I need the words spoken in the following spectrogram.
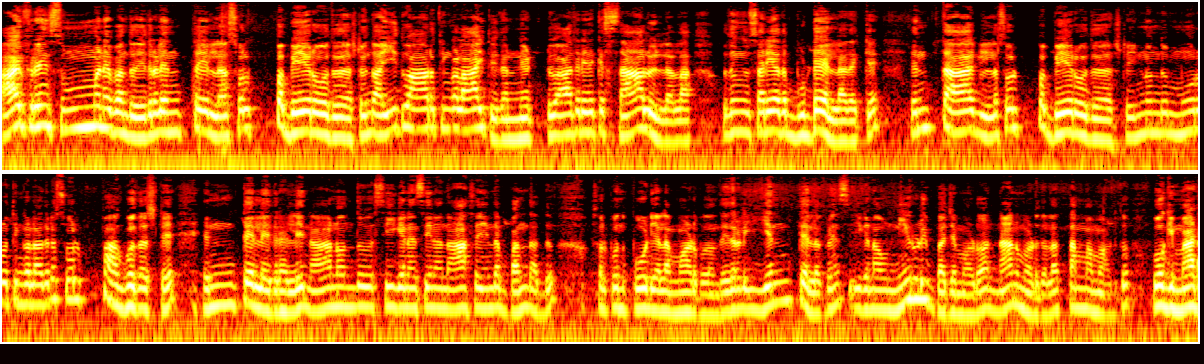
ಹಾಯ್ ಫ್ರೆಂಡ್ಸ್ ಸುಮ್ಮನೆ ಬಂದು, ಇದರಲ್ಲಿ ಎಂತ ಇಲ್ಲ, ಸ್ವಲ್ಪ ಬೇರು ಹೋದದ್ದು ಅಷ್ಟೇ. ಒಂದು ಐದು, ಆರು ತಿಂಗಳು ಆಯ್ತು ಇದನ್ನು ನೆಟ್ಟು, ಆದ್ರೆ ಇದಕ್ಕೆ ಸಾಲು ಇಲ್ಲಲ್ಲ. ಅದೊಂದು ಸರಿಯಾದ ಬುಡ್ಡ ಇಲ್ಲ ಅದಕ್ಕೆ. ಎಂತ ಆಗ್ಲಿಲ್ಲ, ಸ್ವಲ್ಪ ಬೇರು ಹೋದದ್ದು ಅಷ್ಟೇ. ಇನ್ನೊಂದು ಮೂರು ತಿಂಗಳಾದ್ರೆ ಸ್ವಲ್ಪ ಆಗ್ಬೋದಷ್ಟೇ ಎಂತ ಇಲ್ಲ ಇದರಲ್ಲಿ. ನಾನೊಂದು ಸೀಗೆನಸಿನ ಒಂದು ಆಸೆಯಿಂದ ಬಂದದ್ದು. ಸ್ವಲ್ಪ ಒಂದು ಪೋಡಿ ಎಲ್ಲ ಮಾಡ್ಬೋದು ಅಂತ. ಇದರಲ್ಲಿ ಎಂತ ಇಲ್ಲ ಫ್ರೆಂಡ್ಸ್ ಈಗ ನಾವು ನೀರುಳ್ಳಿ ಬಜೆ ಮಾಡುವ, ನಾನು ಮಾಡುದಲ್ಲ, ತಮ್ಮ ಮಾಡುದು. ಹೋಗಿ ಮಾಡ.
